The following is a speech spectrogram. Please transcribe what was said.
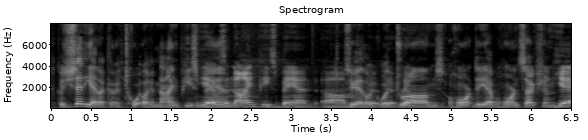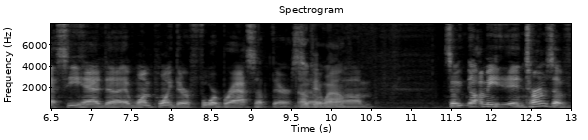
Because you said he had like a toy, like a nine piece yeah, band. it was a nine piece band. Um, so he had like what the- drums, horn? Did he have a horn section? Yes, he had. Uh, at one point, there were four brass up there. So, Okay, wow. Um, so no, I mean, in terms of,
